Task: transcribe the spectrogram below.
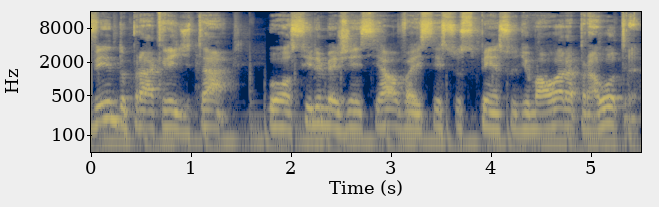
vendo para acreditar, o auxílio emergencial vai ser suspenso de uma hora para outra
